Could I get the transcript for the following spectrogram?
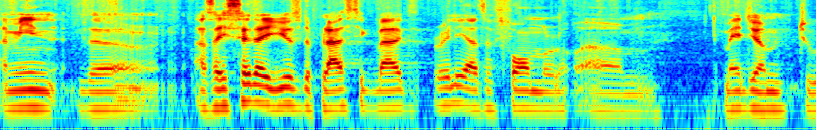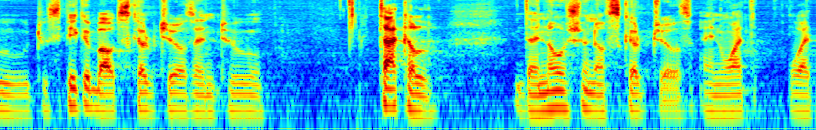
I mean, the, as I said, I use the plastic bags really as a formal um, medium to, to speak about sculptures and to tackle the notion of sculptures and what, what,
